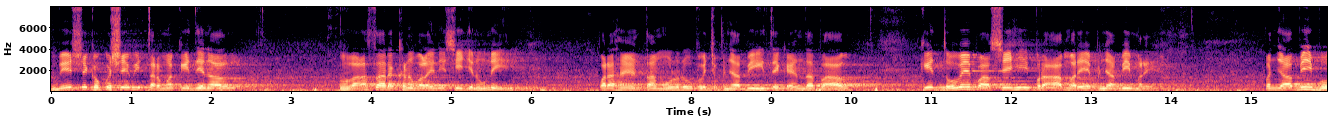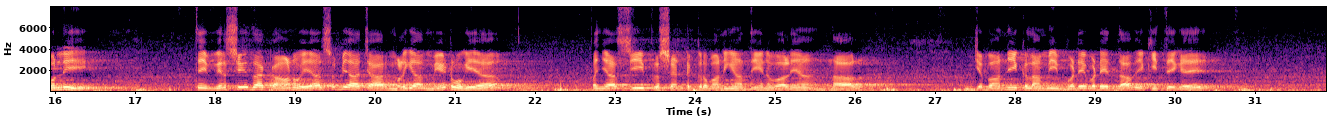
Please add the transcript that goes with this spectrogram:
ਬੇਸ਼ੱਕ ਕਿਸੇ ਵੀ ਧਰਮ ਕੀਦੇ ਨਾਲ ਵਾਸਤਾ ਰੱਖਣ ਵਾਲੇ ਨਹੀਂ ਸੀ ਜਨੂਨੀ, ਪਰ ਹੈਨ ਤਾਂ ਮੂਲ ਰੂਪ ਵਿੱਚ ਪੰਜਾਬੀ ਤੇ ਕਹਿਣ ਦਾ ਭਾਵ ਕਿ ਦੋਵੇਂ ਪਾਸੇ ਹੀ ਭਰਾ ਮਰੇ, ਪੰਜਾਬੀ ਮਰੇ। ਪੰਜਾਬੀ ਬੋਲੀ ਤੇ ਵਿਰਸੇ ਦਾ ਕਹਾਣ ਹੋਇਆ, ਸੱਭਿਆਚਾਰ ਮਲਿਆ ਮੇਟ ਹੋ ਗਿਆ। 85% ਕੁਰਬਾਨੀਆਂ ਦੇਣ ਵਾਲਿਆਂ ਨਾਲ ਜ਼ਬਾਨੀ ਕਲਾਮੀ ਵੱਡੇ ਵੱਡੇ ਦਾਅਵੇ ਕੀਤੇ ਗਏ।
